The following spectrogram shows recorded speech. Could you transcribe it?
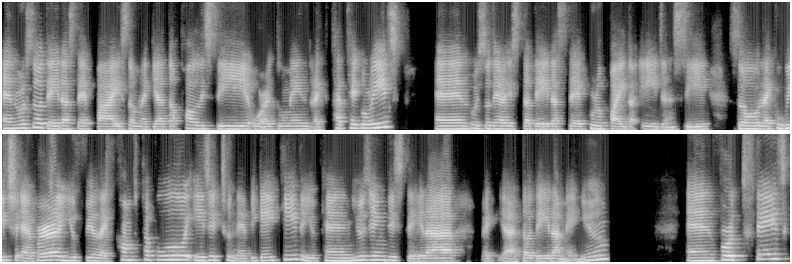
and also data set by some like, yeah, the policy or domain like categories. And also there is the data set grouped by the agency. So like whichever you feel like comfortable, easy to navigate it, you can using this data like yeah, the data menu. And for today's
